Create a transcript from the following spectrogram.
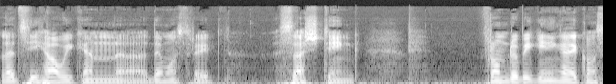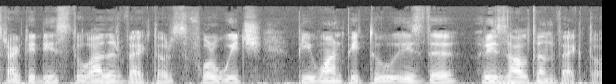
Let's see how we can uh, demonstrate such thing. From the beginning I constructed these two other vectors for which p1, p2 is the resultant vector.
